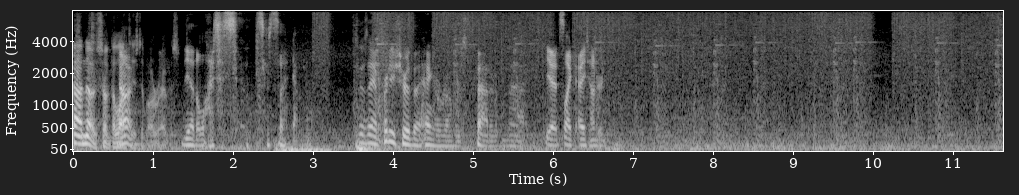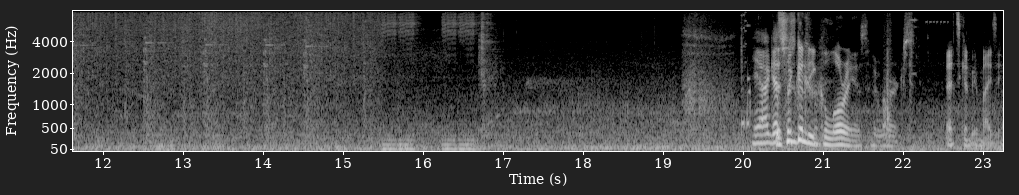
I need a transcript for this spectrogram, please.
No, no, sorry, the No. lightest of our rovers. Yeah, the lightest. I was gonna say. I was gonna say, I'm pretty sure the hangar rover's fatter than that. Yeah, it's like 800. Yeah, I guess This is gonna be glorious if it works. That's going to be amazing.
